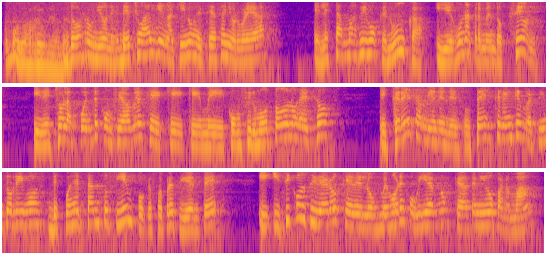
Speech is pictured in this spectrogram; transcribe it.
Como dos reuniones. Dos reuniones. De hecho, alguien aquí nos decía, señor Brea, él está más vivo que nunca y es una tremenda opción. Y de hecho, la fuente confiable que, que- que me confirmó todos los hechos eh, cree también en eso. ¿Ustedes creen que Martín Torrijos, después de tanto tiempo que fue presidente, y, y sí considero que de los mejores gobiernos que ha tenido Panamá,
